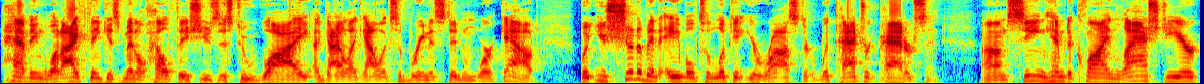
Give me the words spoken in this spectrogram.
having what i think is mental health issues as to why a guy like alex abrines didn't work out but you should have been able to look at your roster with patrick patterson. Um, seeing him decline last year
